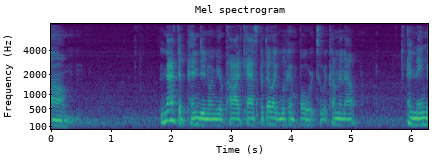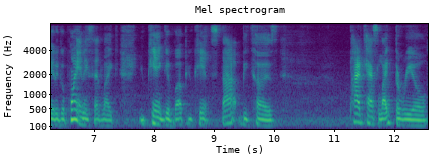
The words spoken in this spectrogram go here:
um, not dependent on your podcast, but they're like looking forward to it coming out and they made a good point and they said like you can't give up you can't stop because podcasts like the Read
